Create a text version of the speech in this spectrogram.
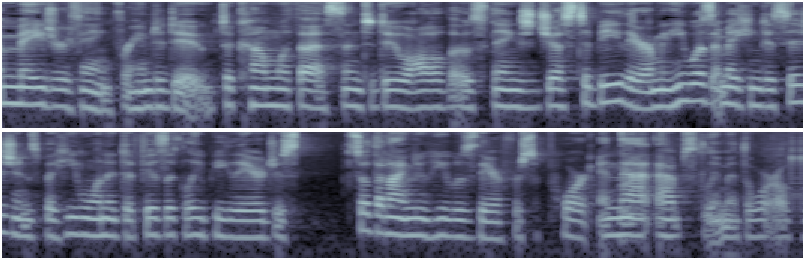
a major thing for him to do to come with us and to do all of those things just to be there. I mean, he wasn't making decisions, but he wanted to physically be there just so that I knew he was there for support, and that absolutely meant the world.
